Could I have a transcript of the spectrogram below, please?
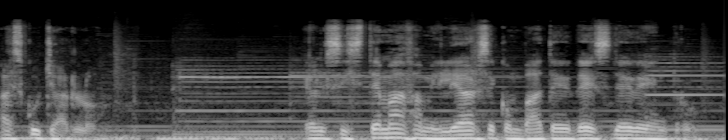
a escucharlo. El sistema familiar se combate desde dentro.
